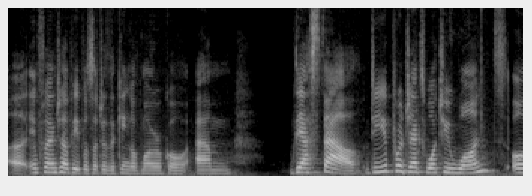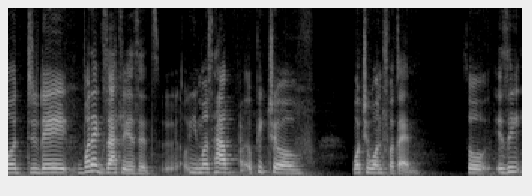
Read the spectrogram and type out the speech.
uh, influential people such as the King of Morocco? Um, their style, do you project what you want or do they, what exactly is it? You must have a picture of what you want for them. So is it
